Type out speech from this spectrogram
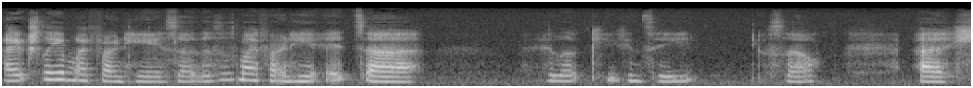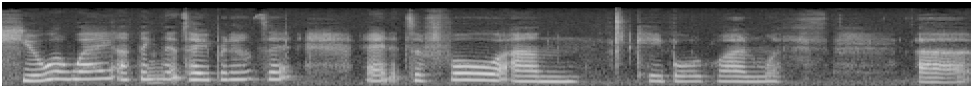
I actually have my phone here, so this is my phone here. It's a, uh, look, you can see yourself. A Huawei, I think that's how you pronounce it. And it's a full um, keyboard one with a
